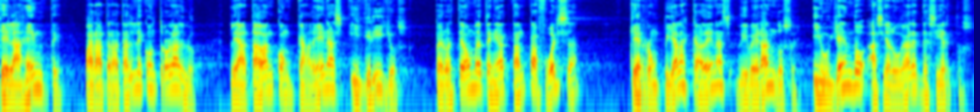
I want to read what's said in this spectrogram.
que la gente, para tratar de controlarlo, le ataban con cadenas y grillos pero este hombre tenía tanta fuerza que rompía las cadenas liberándose y huyendo hacia lugares desiertos.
